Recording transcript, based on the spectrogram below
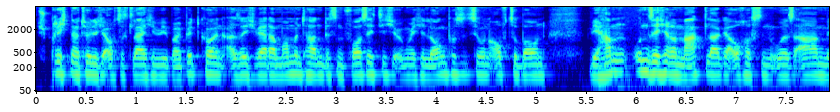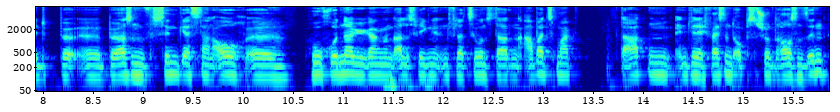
Spricht natürlich auch das gleiche wie bei Bitcoin. Also ich wäre da momentan ein bisschen vorsichtig, irgendwelche Long-Positionen aufzubauen. Wir haben unsichere Marktlage auch aus den USA. Mit äh, Börsen sind gestern auch äh, hoch runtergegangen und alles wegen den Inflationsdaten, Arbeitsmarktdaten. Entweder ich weiß nicht, ob sie schon draußen sind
